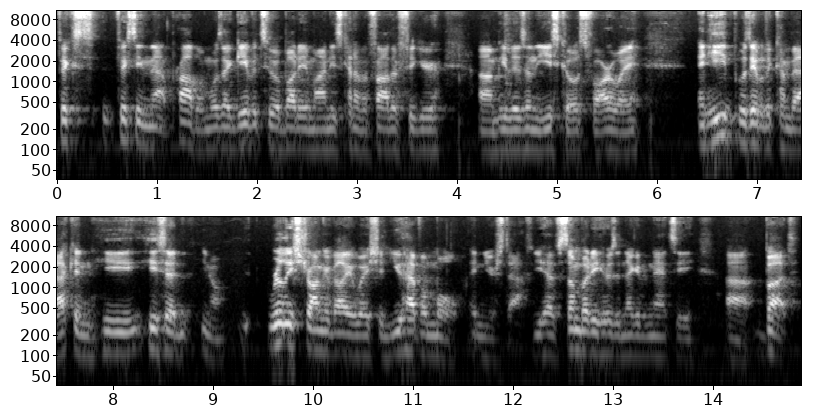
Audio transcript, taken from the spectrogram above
fix fixing that problem was I gave it to a buddy of mine. He's kind of a father figure. Um, he lives on the East Coast, far away, and he was able to come back and he he said, you know, really strong evaluation. You have a mole in your staff. You have somebody who's a negative Nancy, uh, but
